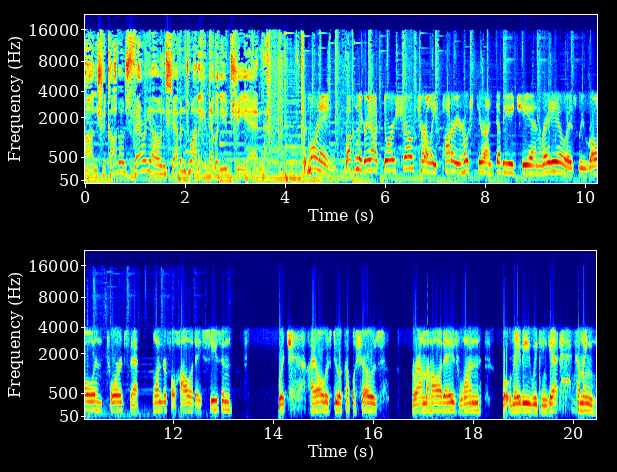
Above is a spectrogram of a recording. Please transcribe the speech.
on Chicago's very own 720 WGN. Good morning. Welcome to the Great Outdoors Show. Charlie Potter, your host here on WGN Radio, as we roll in towards that wonderful holiday season, which I always do a couple shows around the holidays. One what maybe we can get coming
